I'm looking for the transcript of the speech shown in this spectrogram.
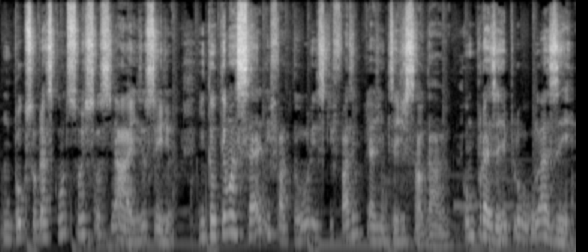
um, pouco sobre as condições sociais, ou seja, então tem uma série de fatores que fazem com que a gente seja saudável, como por exemplo o lazer.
